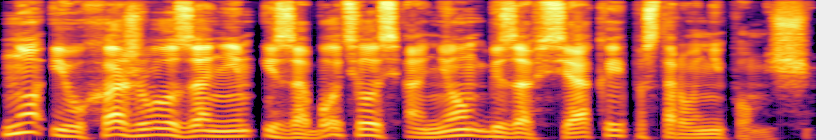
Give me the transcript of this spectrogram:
но и ухаживала за ним и заботилась о нем безо всякой посторонней помощи.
